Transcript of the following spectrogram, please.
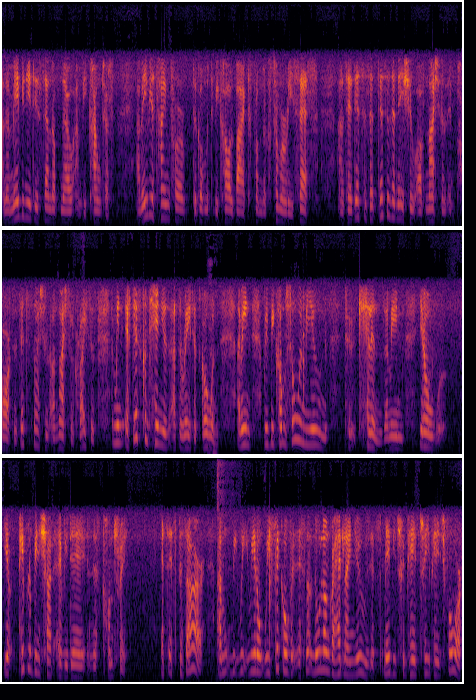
and then maybe need to stand up now and be counted. And maybe it's time for the government to be called back from the summer recess and say this is a this is an issue of national importance. This is national a national crisis. I mean, if this continues at the rate it's going, I mean, we've become so immune to killings. I mean, you know, you know people are being shot every day in this country. It's it's bizarre. And we, we you know we flick over. It's not no longer headline news. It's maybe three, page three, page four.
